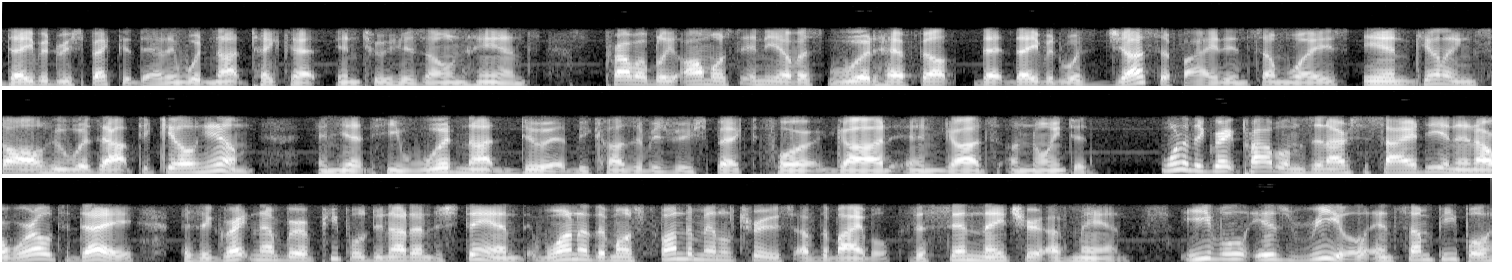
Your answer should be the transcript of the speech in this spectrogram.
David respected that and would not take that into his own hands. Probably almost any of us would have felt that David was justified in some ways in killing Saul, who was out to kill him. And yet he would not do it because of his respect for God and God's anointed. One of the great problems in our society and in our world today is a great number of people do not understand one of the most fundamental truths of the Bible the sin nature of man. Evil is real, and some people,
